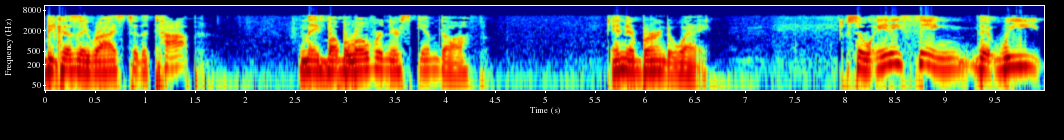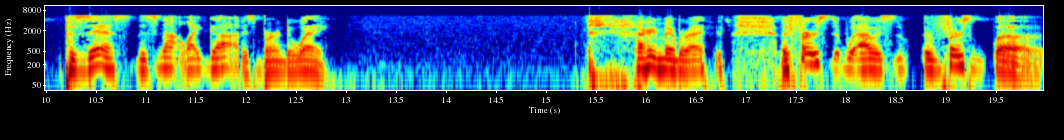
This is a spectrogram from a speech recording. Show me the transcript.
because they rise to the top and they bubble over and they're skimmed off and they're burned away. So anything that we possess that's not like God is burned away. I remember I the first I was the first uh,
